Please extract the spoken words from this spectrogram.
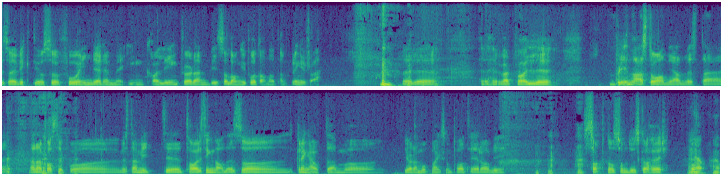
så er det viktig å få inn det med innkalling før de blir så lange i føttene at de springer fra deg. For uh, i hvert fall uh, blir nå jeg stående igjen hvis jeg Men jeg passer på hvis de ikke tar signalet, så sprenger jeg opp dem og gjør dem oppmerksom på at her har vi sagt noe som du skal høre. Ja, ja.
